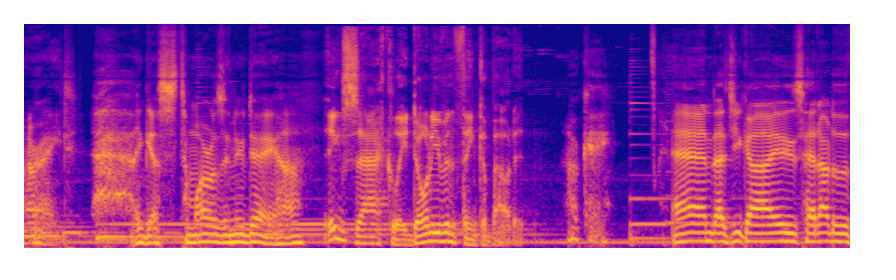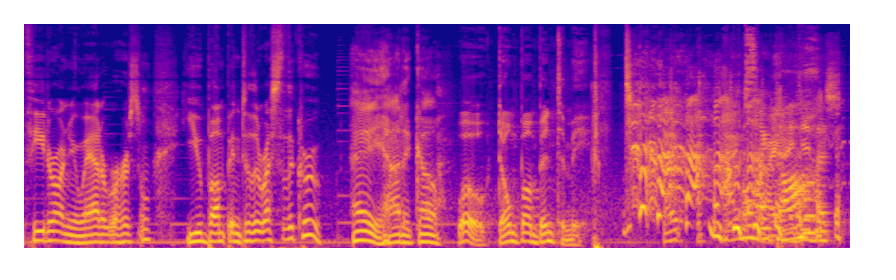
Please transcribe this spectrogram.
All right. I guess tomorrow's a new day, huh? Exactly. Don't even think about it. Okay. And as you guys head out of the theater on your way out of rehearsal, you bump into the rest of the crew. Hey, how'd it go? Whoa, don't bump into me. I'm sorry. I, did,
